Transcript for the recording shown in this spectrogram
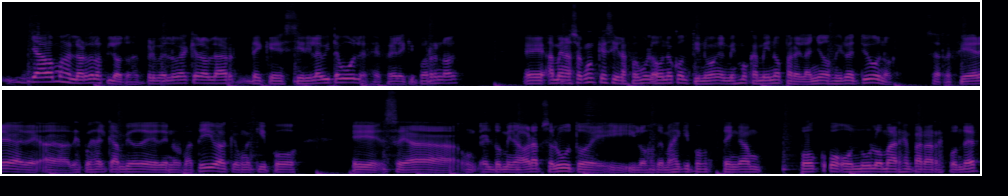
ya vamos a hablar de los pilotos. En primer lugar, quiero hablar de que Cyril Abiteboul, el jefe del equipo Renault, eh, amenazó con que si la Fórmula 1 continúa en el mismo camino para el año 2021, se refiere a, a después del cambio de, de normativa, que un equipo eh, sea un- el dominador absoluto y, y los demás equipos tengan poco o nulo margen para responder,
